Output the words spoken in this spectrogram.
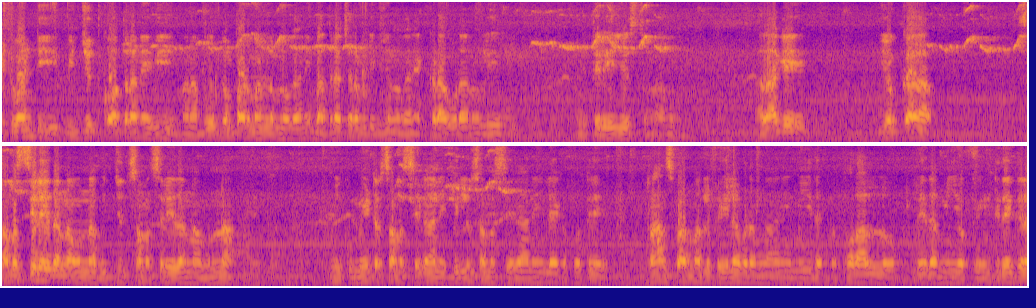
ఎటువంటి విద్యుత్ కోతలు అనేవి మన బూర్గంపాడు మండలంలో కానీ భద్రాచలం డివిజన్లో కానీ ఎక్కడా కూడాను లేవు అని తెలియజేస్తున్నాను. అలాగే ఈ యొక్క సమస్యలు ఏదన్నా ఉన్నా విద్యుత్ సమస్యలు ఏదన్నా ఉన్నా మీకు మీటర్ సమస్య కానీ బిల్లు సమస్య కానీ లేకపోతే ట్రాన్స్ఫార్మర్లు ఫెయిల్ అవ్వడం కానీ మీ దగ్గర పొలాల్లో లేదా మీ యొక్క ఇంటి దగ్గర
